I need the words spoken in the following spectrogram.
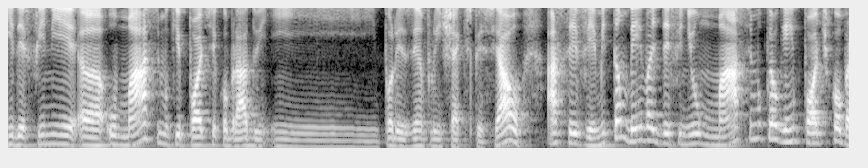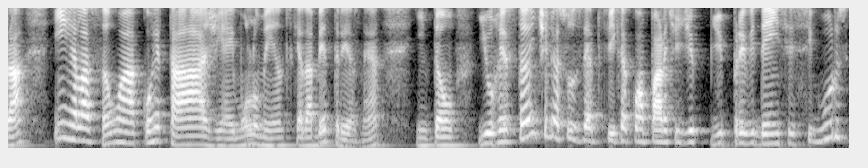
e define uh, o máximo que pode ser cobrado em, por exemplo, em cheque especial, a CVM também vai definir o máximo que alguém pode cobrar em relação à corretagem, a emolumentos, que é da B3, né? Então, e o restante, ele, a SUSEP fica com a parte de, de previdência e seguros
